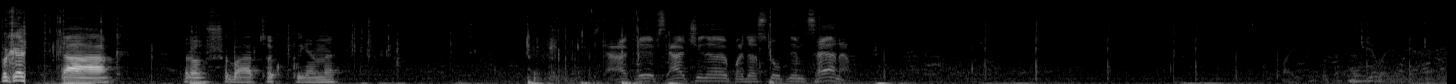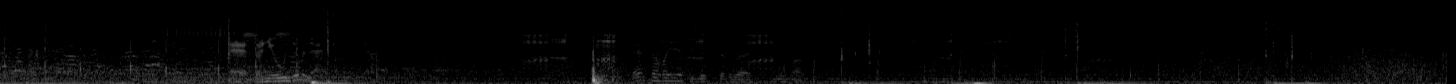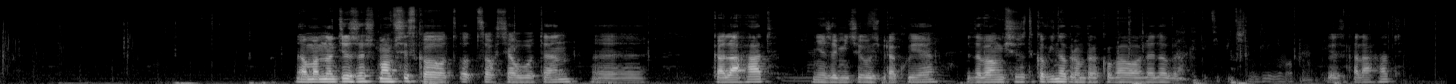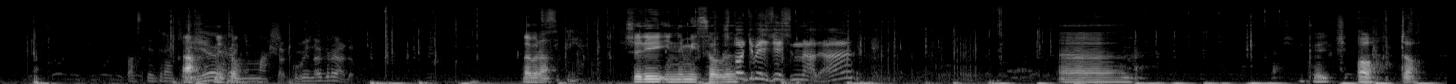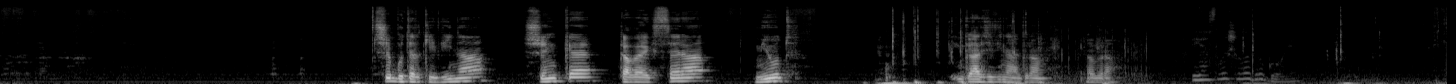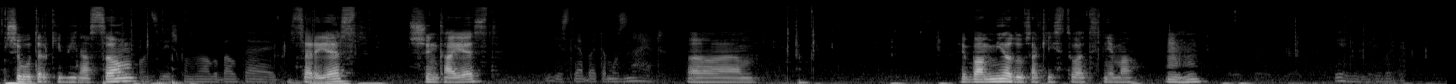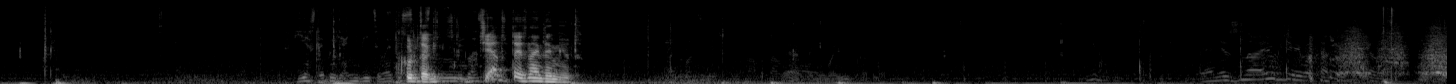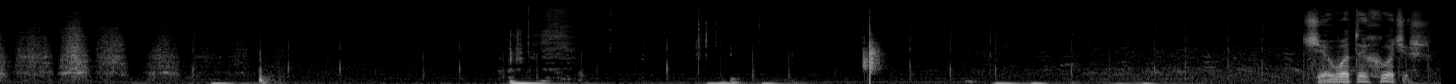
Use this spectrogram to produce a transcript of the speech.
Покажи. Tak. Proszę bardzo, kupujemy. Всякая всячина по доступным ценам. No, mam nadzieję, że już mam wszystko, o, o co chciał ten yy, Galahad. Nie, że mi czegoś brakuje. Wydawało mi się, że tylko winogron brakowało, ale dobra. Как это типично для него, правда? Tu jest Galahad. После драки А, я не то. не Маша. Какую награду? Dobra. Секрет. Czyli innymi słowy... Что тебе здесь надо, а? Eee... Czekajcie. O, to. trzy butelki wina, szynkę, kawałek sera, miód i garść winagron. Dobra. Trzy butelki wina są. Ser jest. Szynka jest. Um, chyba miodu w takiej sytuacji nie ma. Mhm. Если бы я не видела это... Круто, я тут знайде мют? Чего ты хочешь?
